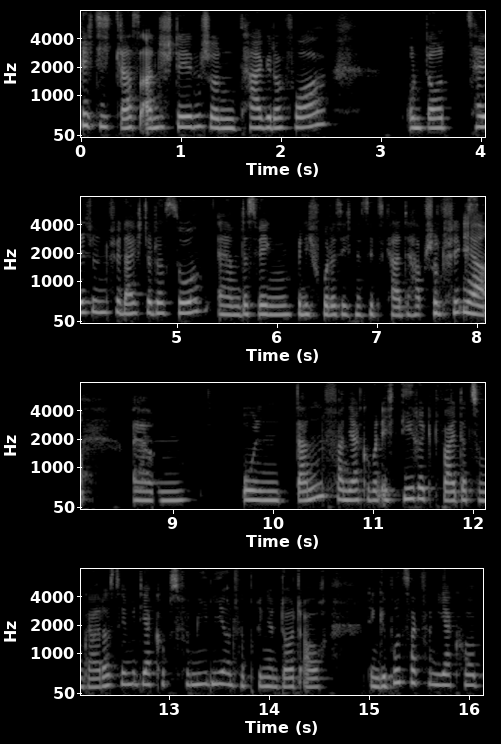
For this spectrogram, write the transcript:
richtig krass anstehen, schon Tage davor. Und dort zelteln vielleicht oder so. Ähm, deswegen bin ich froh, dass ich eine Sitzkarte habe, schon fix. Ja. Ähm, und dann fahren Jakob und ich direkt weiter zum Gardasee mit Jakobs Familie und verbringen dort auch den Geburtstag von Jakob.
